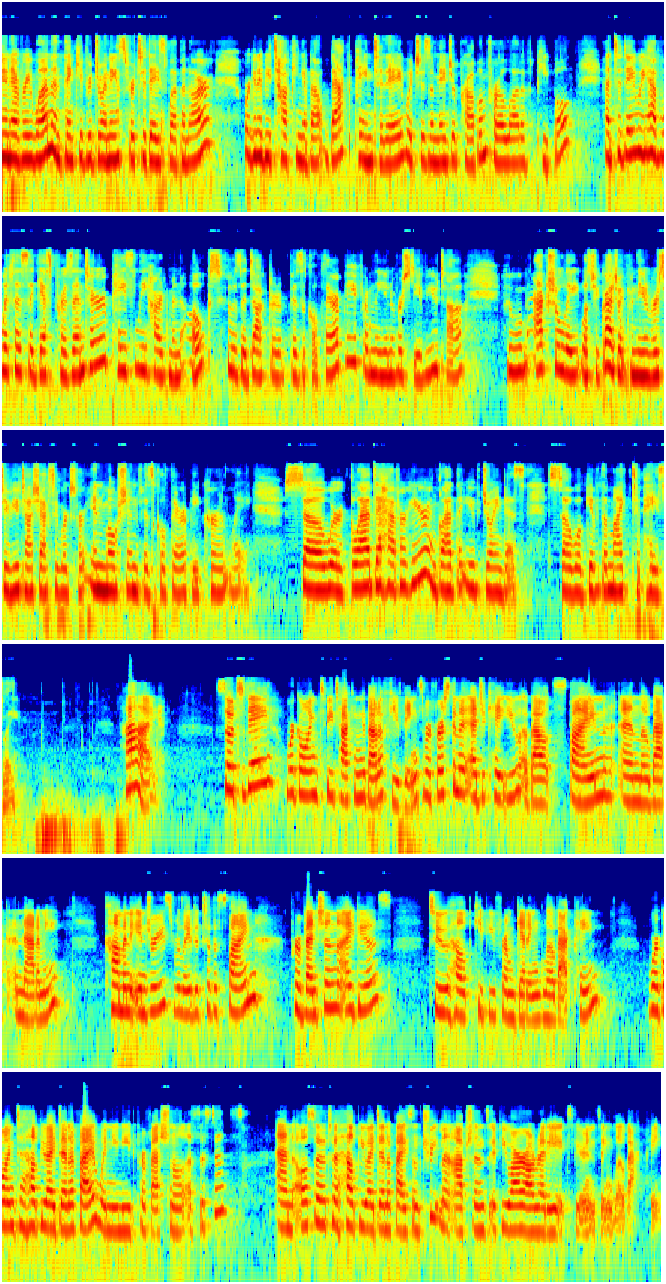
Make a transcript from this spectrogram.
afternoon, everyone, and thank you for joining us for today's webinar. We're going to be talking about back pain today, which is a major problem for a lot of people. And today we have with us a guest presenter, Paisley Hardman Oaks, who is a doctor of physical therapy from the University of Utah, who actually, well, she graduated from the University of Utah. She actually works for In Motion Physical Therapy currently. So we're glad to have her here and glad that you've joined us. So we'll give the mic to Paisley. Hi. So today we're going to be talking about a few things. We're first going to educate you about spine and low back anatomy, common injuries related to the spine, prevention ideas to help keep you from getting low back pain. We're going to help you identify when you need professional assistance and also to help you identify some treatment options if you are already experiencing low back pain.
